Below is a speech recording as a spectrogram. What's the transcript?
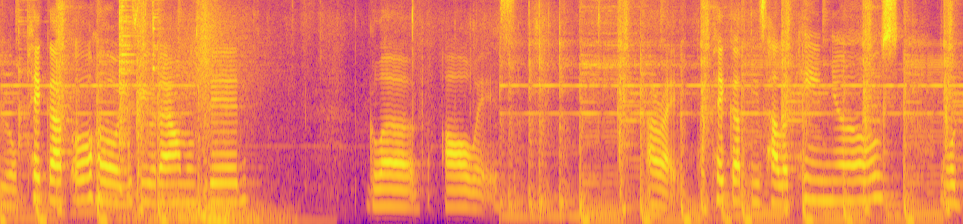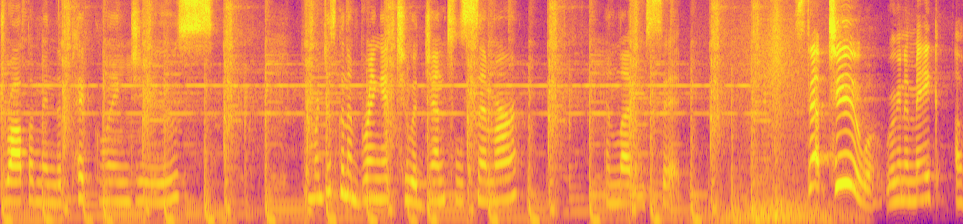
we will pick up, oh, you see what I almost did? Glove, always. All right, we'll pick up these jalapenos. We'll drop them in the pickling juice. And we're just gonna bring it to a gentle simmer and let them sit. Step two, we're gonna make a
